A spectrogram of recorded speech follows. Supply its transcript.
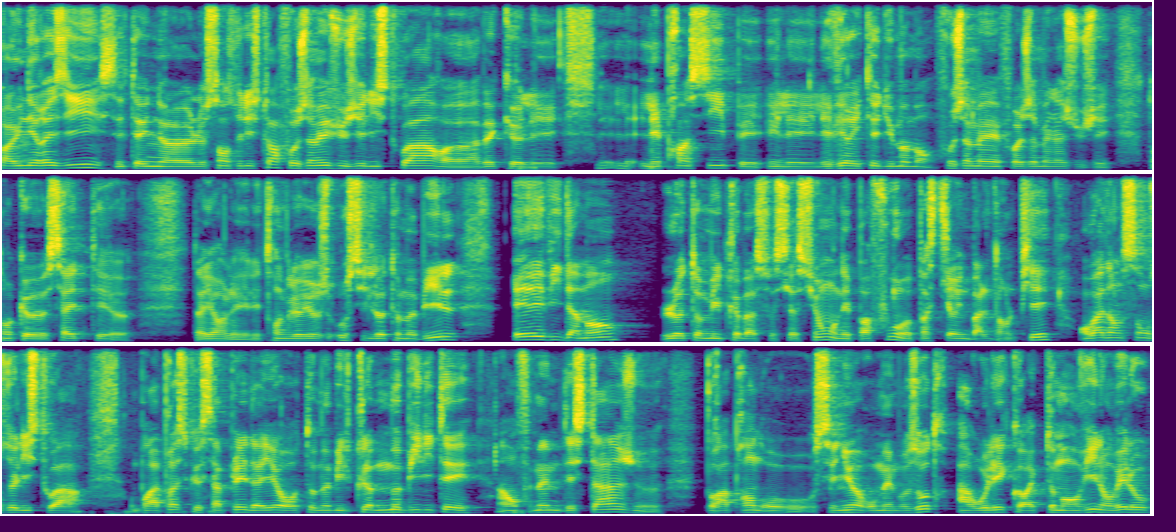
pas une hérésie, c'était euh, le sens de l'histoire. Faut jamais juger l'histoire euh, avec les, les, principes et, les, vérités du moment. Faut jamais, faut jamais la juger. Donc euh, ça a été d'ailleurs les, les 30 glorieuses aussi de l'automobile. Et évidemment, l'Automobile Club Association, on n'est pas fou, on va pas se tirer une balle dans le pied, on va dans le sens de l'histoire. On pourrait presque s'appeler d'ailleurs Automobile Club Mobilité. Hein, on fait même des stages pour apprendre aux seniors ou même aux autres à rouler correctement en ville en vélo.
